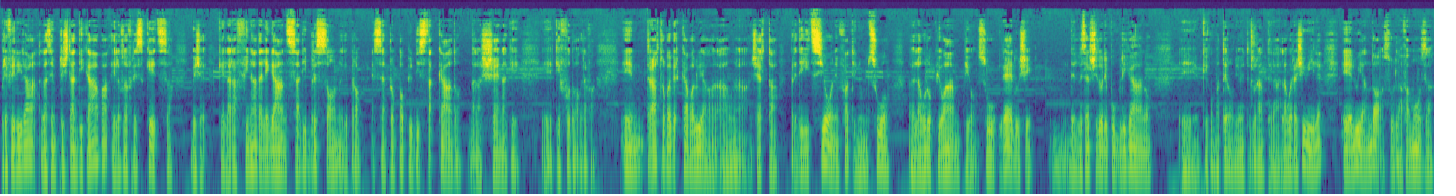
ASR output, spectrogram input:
Preferirà la semplicità di Capa e la sua freschezza invece che la raffinata eleganza di Bresson, che però è sempre un po' più distaccato dalla scena che, eh, che fotografa. E, tra l'altro poi per Capa lui ha, ha una certa predilizione, infatti in un suo eh, lavoro più ampio sui reduci dell'esercito repubblicano eh, che combatterono ovviamente durante la, la, guerra civile e lui andò sulla famosa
